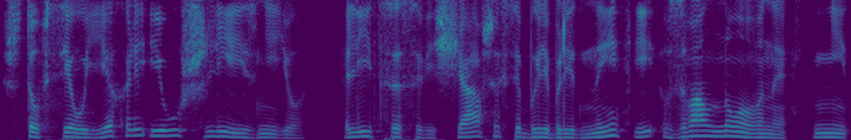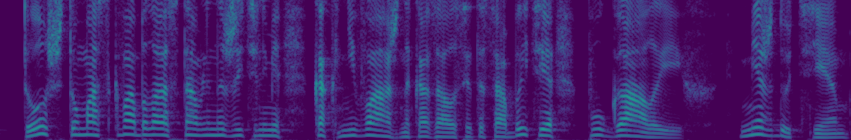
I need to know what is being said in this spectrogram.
что все уехали и ушли из нее. Лица совещавшихся были бледны и взволнованы. Не то, что Москва была оставлена жителями, как неважно казалось это событие, пугало их. Между тем,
